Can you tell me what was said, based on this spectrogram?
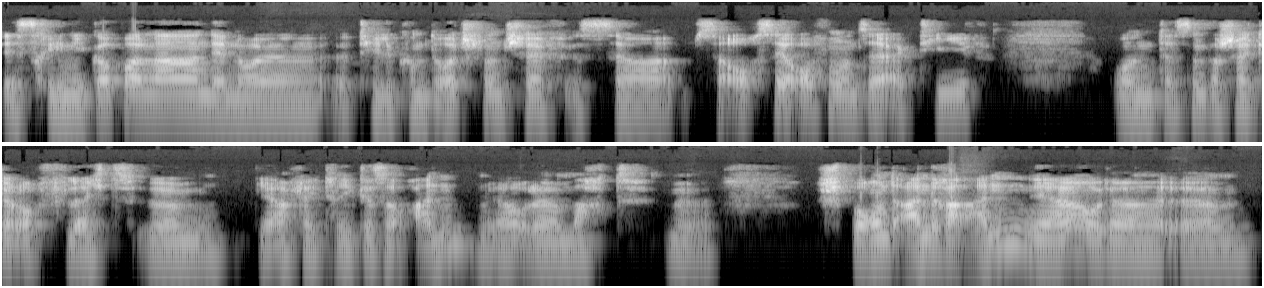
Der Srini Gopalan, der neue äh, Telekom Deutschland-Chef, ist ja, ist ja auch sehr offen und sehr aktiv. Und das sind wahrscheinlich dann auch vielleicht, ähm, ja, vielleicht regt das auch an, ja, oder macht, äh, spornt andere an, ja, oder ähm,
